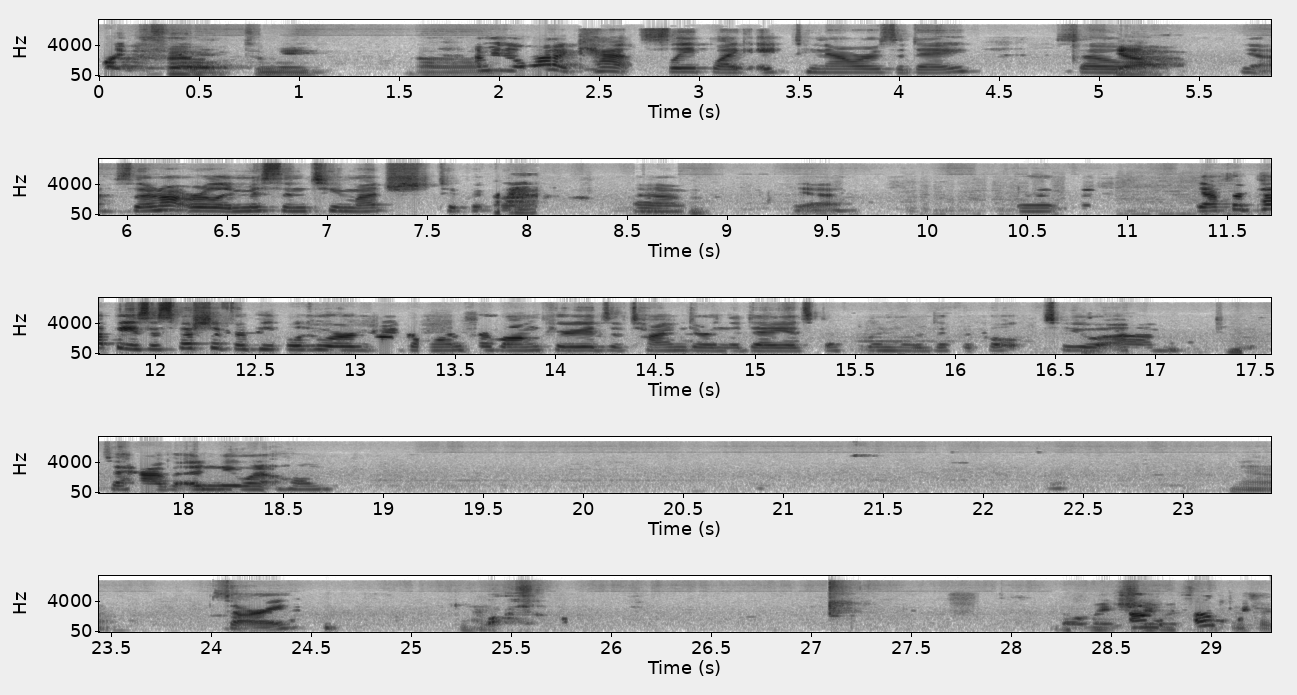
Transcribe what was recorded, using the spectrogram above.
quite fair to me. Um, I mean, a lot of cats sleep like 18 hours a day, so yeah. yeah, so they're not really missing too much typically. Um, yeah, But, yeah, for puppies, especially for people who are gone for long periods of time during the day, it's definitely more difficult to um, to have a new one at home. Yeah. Sorry. What? Don't make Um, sure. oh, okay.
